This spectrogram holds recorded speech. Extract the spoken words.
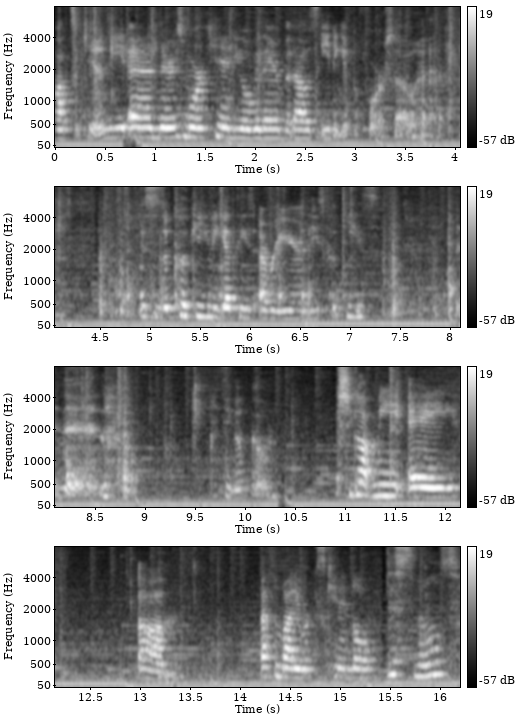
Lots of candy. And there's more candy over there, but I was eating it before, so. this is a cookie. We get these every year, these cookies. And then, I think I'm going. She got me a um, Bath & Body Works candle. This smells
